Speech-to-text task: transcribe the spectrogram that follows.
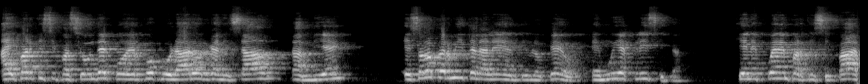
Hay participación del poder popular organizado también. Eso lo permite la ley antibloqueo, es muy explícita. Quienes pueden participar,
